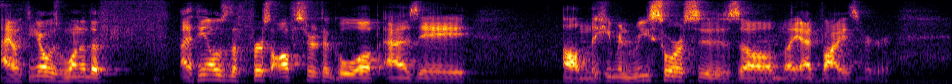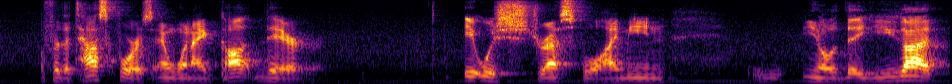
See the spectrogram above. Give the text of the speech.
I think I was one of the f- I think I was the first officer to go up as a um, the human resources um, like advisor for the task force. And when I got there, it was stressful. I mean, you know, the, you got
